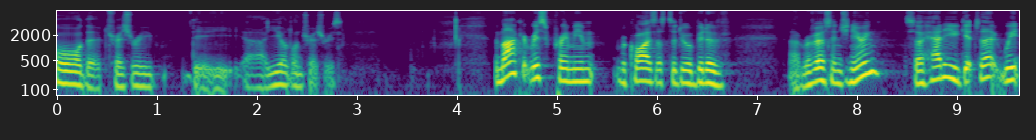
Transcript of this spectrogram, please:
or the treasury, the uh, yield on treasuries. The market risk premium requires us to do a bit of uh, reverse engineering. So how do you get to that? We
